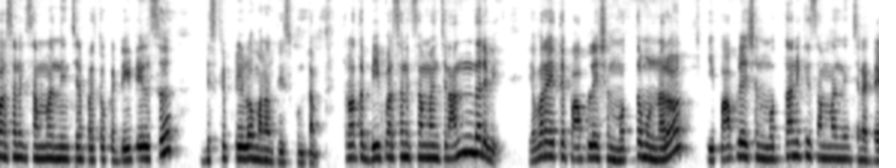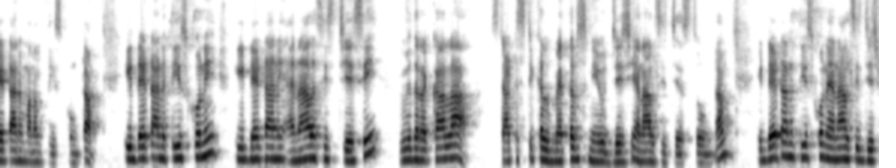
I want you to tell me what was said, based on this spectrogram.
పర్సన్కి సంబంధించిన ప్రతి ఒక్క డీటెయిల్స్ డిస్క్రిప్టివ్లో మనం తీసుకుంటాం. తర్వాత బి పర్సన్కి సంబంధించిన అందరివి ఎవరైతే పాపులేషన్ మొత్తం ఉన్నారో ఈ పాపులేషన్ మొత్తానికి సంబంధించిన డేటాని మనం తీసుకుంటాం. ఈ డేటాని తీసుకొని ఈ డేటాని అనాలసిస్ చేసి వివిధ రకాల స్టాటిస్టికల్ మెథడ్స్ని యూజ్ చేసి అనాలిసిస్ చేస్తూ ఉంటాం. ఈ డేటాని తీసుకొని అనాలిసిస్ చేసి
